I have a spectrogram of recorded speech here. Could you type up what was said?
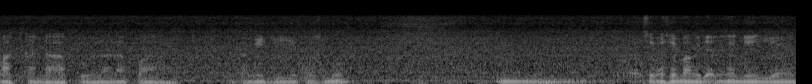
makan dah apa lah lapar Makan Maggi apa semua. Hmm, Sembang-sembang kejap dengan Jian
